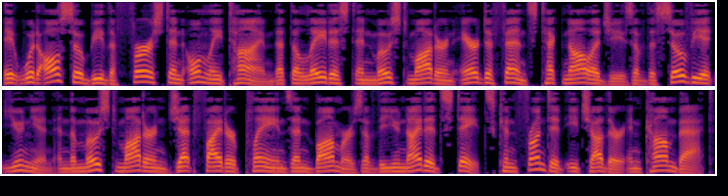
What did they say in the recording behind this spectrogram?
It would also be the first and only time that the latest and most modern air defense technologies of the Soviet Union and the most modern jet fighter planes and bombers of the United States confronted each other in combat.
